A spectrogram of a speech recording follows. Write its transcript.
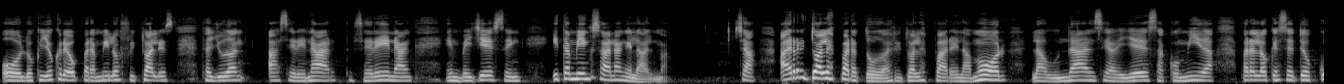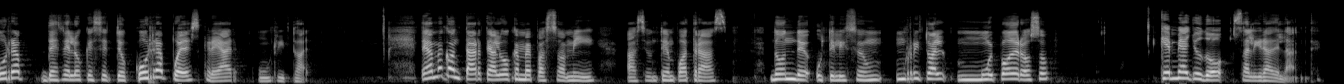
o lo que yo creo, para mí los rituales te ayudan a serenar, te serenan, embellecen y también sanan el alma. O sea, hay rituales para todo, hay rituales para el amor, la abundancia, belleza, comida, para lo que se te ocurra, desde lo que se te ocurra puedes crear un ritual. Déjame contarte algo que me pasó a mí hace un tiempo atrás, donde utilicé un, ritual muy poderoso que me ayudó a salir adelante.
